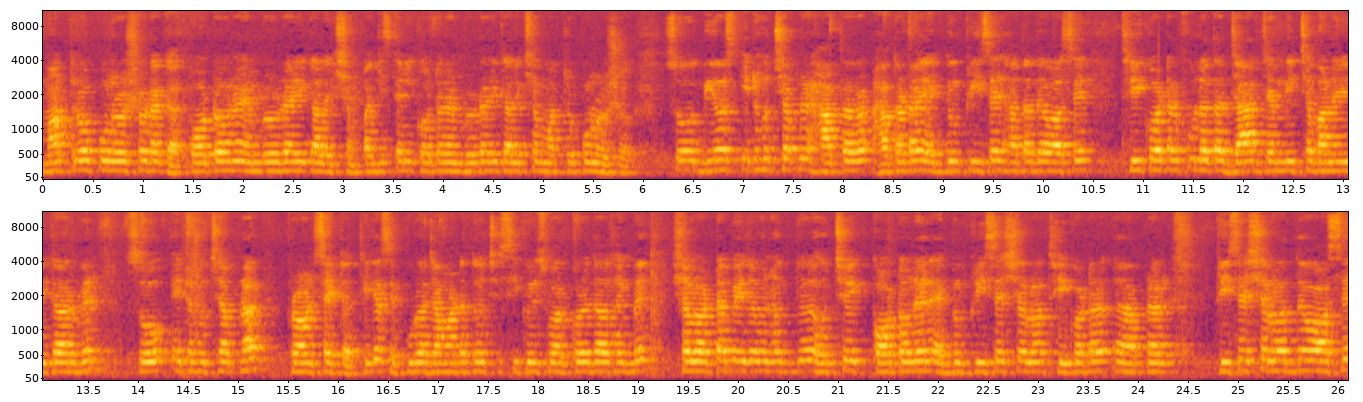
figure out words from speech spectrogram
মাত্র পনেরোশো টাকা। Cotton embroidery collection Pakistani cotton embroidery collection মাত্র পনেরোশো। সো বিয়স এটা হচ্ছে আপনার হাতা, হাতাটা একদম ফ্রি সাইজ হাতা দেওয়া আছে। থ্রি কোয়ার্টার ফুল হাতা, যার যেমনি ইচ্ছা বানিয়ে নিতে পারবেন। সো এটা হচ্ছে আপনার ফ্রন্ট সাইডটা ঠিক আছে? পুরো জামাটাতে হচ্ছে সিকোয়েন্স ওয়ার্ক করে দেওয়া থাকবে। সালোয়ারটা পেয়ে যাবেন হচ্ছে- কটনের একদম free size salwar three quarter আপনার পিসের সালোয়ার দেওয়া আছে,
